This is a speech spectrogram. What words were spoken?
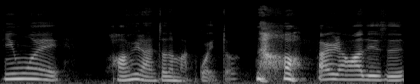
因为。黄玉兰真的蛮贵的，然后白玉兰花其实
